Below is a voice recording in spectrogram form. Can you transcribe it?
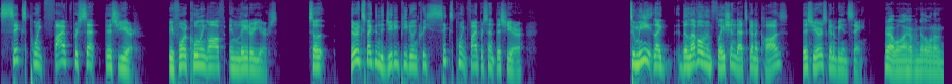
6.5% this year before cooling off in later years. So they're expecting the GDP to increase 6.5% this year. To me, like the level of inflation that's going to cause this year is going to be insane. Yeah, well, I have another one on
